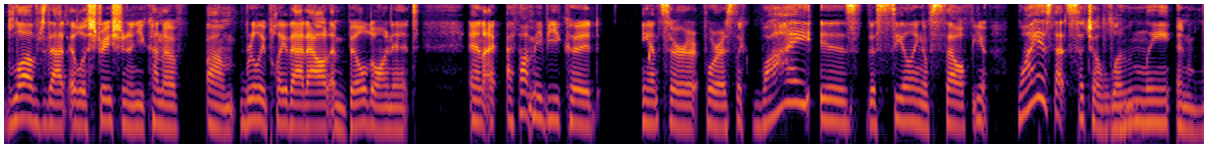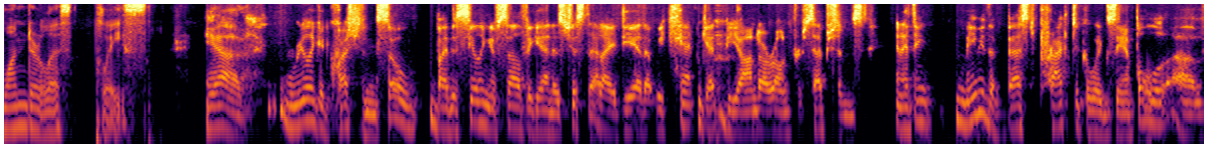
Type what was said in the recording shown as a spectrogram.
loved that illustration and you kind of um, really play that out and build on it. And I, I thought maybe you could answer for us like why is the ceiling of self you know why is that such a lonely and wonderless place Yeah, really good question. So, by the ceiling of self, again, it's just that idea that we can't get beyond our own perceptions. And I think maybe the best practical example of,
